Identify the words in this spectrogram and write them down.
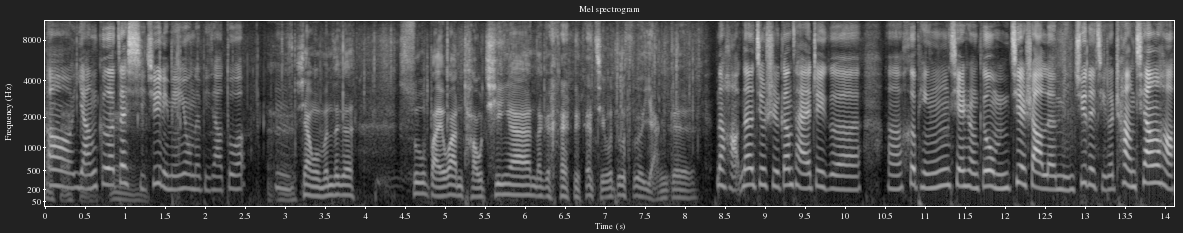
哦，杨哥在喜剧里面用的比较多，嗯像我们这个数百万讨亲啊，那个 几乎都是杨歌。那好，那就是刚才这个呃贺平先生给我们介绍了闽剧的几个唱腔哈，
